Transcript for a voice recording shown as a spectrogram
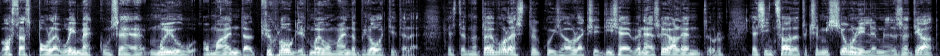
vastaspoole võimekuse mõju omaenda, psühholoogilist mõju omaenda pilootidele. sest et no tõepoolest, kui sa oleksid ise Vene sõjalendur ja sind saadetakse missioonile, millel sa tead,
